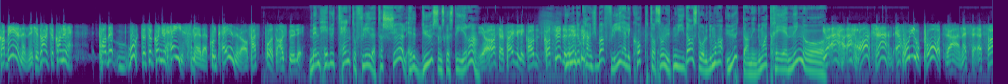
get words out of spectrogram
kabinen, ikke sant? Så kan du ta det bort, og så kan du heise med det. Containere og festposer, alt mulig. Men har du tenkt å fly dette sjøl? Er det du som skal styre? Ja, selvfølgelig. Hva, hva trodde Jo, du? men Du kan jo ikke bare fly helikopter sånn uten videre, Ståle. Du må ha utdanning, du må ha trening og Ja, jeg, jeg trent. Jeg holder jo på å trene. Jeg, sa- jeg sa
